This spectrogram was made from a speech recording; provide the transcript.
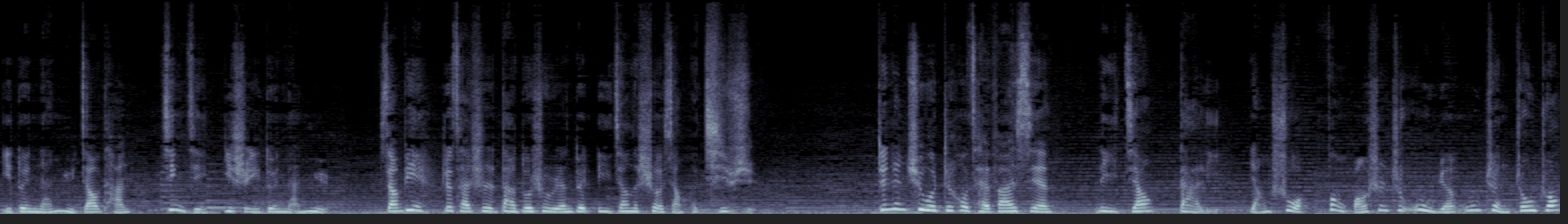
一对男女交谈，近景亦是一对男女。想必这才是大多数人对丽江的设想和期许。真正去过之后，才发现丽江、大理、阳朔、凤凰，甚至婺源、乌镇、周庄。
